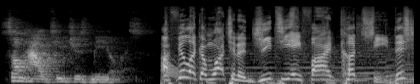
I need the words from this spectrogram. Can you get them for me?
somehow teaches me a lesson. I feel like I'm watching a GTA 5 cutscene. This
